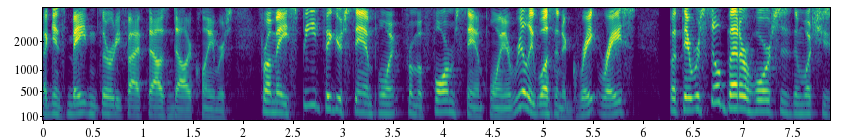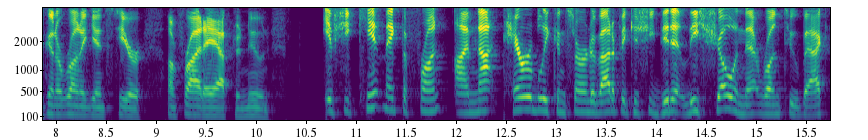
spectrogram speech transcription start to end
against maiden $35,000 claimers. From a speed figure standpoint, from a form standpoint, it really wasn't a great race, but there were still better horses than what she's going to run against here on Friday afternoon. If she can't make the front, I'm not terribly concerned about it because she did at least show in that run two back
